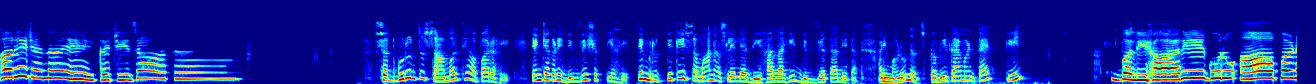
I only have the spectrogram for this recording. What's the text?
हरिजन एकची जात. सद्गुरूंचं सामर्थ्य अपार आहे त्यांच्याकडे दिव्य शक्ती आहे. ते मृत्युके समान असलेल्या देहालाही दिव्यता देतात. आणि म्हणूनच कबीर काय म्हणतायत? की बलिहारी गुरु आपण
